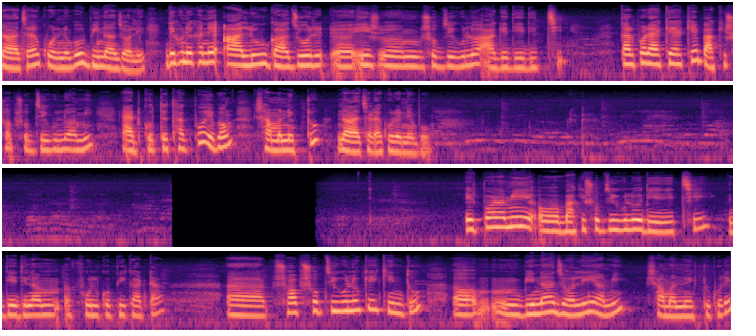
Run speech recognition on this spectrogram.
নাড়াচাড়া করে নেব বিনা জলে। দেখুন, এখানে আলু, গাজর এই সবজিগুলো আগে দিয়ে দিচ্ছি। তারপর একে একে বাকি সব সবজিগুলো আমি অ্যাড করতে থাকব এবং সামান্য একটু নাড়াচাড়া করে নেব। এরপর আমি বাকি সবজিগুলো দিয়ে দিচ্ছি। দিয়ে দিলাম ফুলকপি কাটা। সব সবজিগুলোকেই কিন্তু বিনা জলেই আমি সামান্য একটু করে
